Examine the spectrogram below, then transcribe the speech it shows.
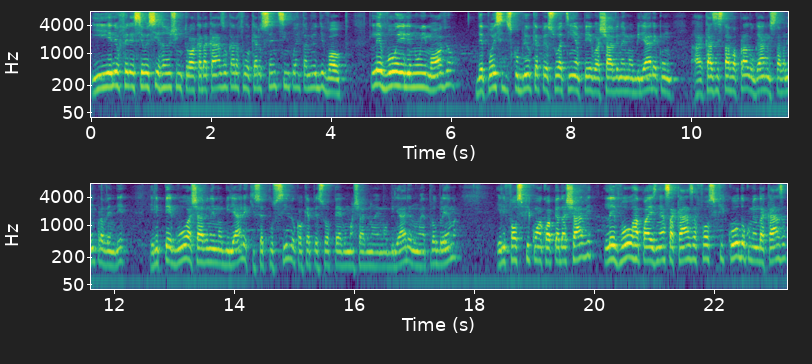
e ele ofereceu esse rancho em troca da casa, o cara falou, quero 150 mil de volta. Levou ele num imóvel, depois se descobriu que a pessoa tinha pego a chave na imobiliária, com a casa estava para alugar, não estava nem para vender. Ele pegou a chave na imobiliária, que isso é possível, qualquer pessoa pega uma chave na imobiliária, não é problema. Ele falsificou uma cópia da chave, levou o rapaz nessa casa, falsificou o documento da casa,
